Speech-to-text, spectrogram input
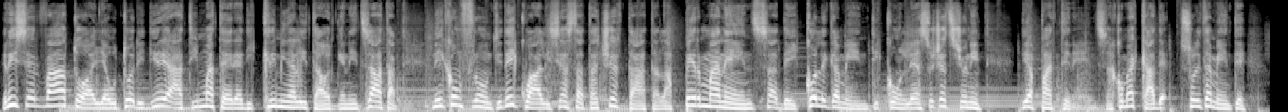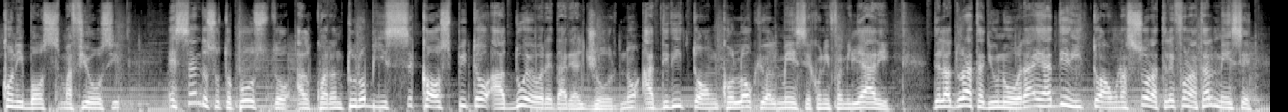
riservato agli autori di reati in materia di criminalità organizzata, nei confronti dei quali sia stata accertata la permanenza dei collegamenti con le associazioni di appartenenza, come accade solitamente con i boss mafiosi. Essendo sottoposto al 41 bis, Cospito ha due ore d'aria al giorno, ha diritto a un colloquio al mese con i familiari della durata di un'ora e ha diritto a una sola telefonata al mese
